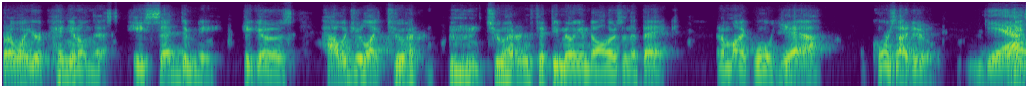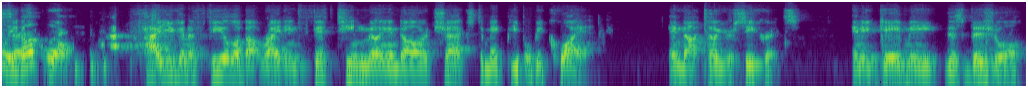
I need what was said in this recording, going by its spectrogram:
but I want your opinion on this. He said to me, he goes, How would you like 200, $250 million in the bank? And I'm like, Well, yeah. Of course I do. Yeah, we said, both would. How are you going to feel about writing $15 million checks to make people be quiet and not tell your secrets? And he gave me this visual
